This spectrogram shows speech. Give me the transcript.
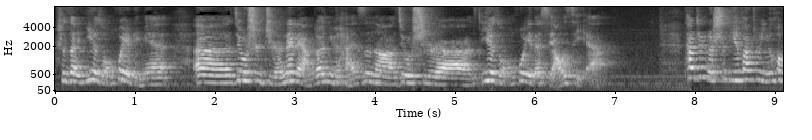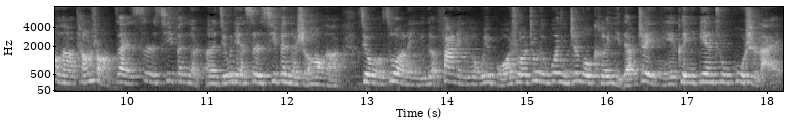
是在夜总会里面，呃，就是指那两个女孩子呢，就是夜总会的小姐。他这个视频发出以后呢，唐爽在四十七分的呃九点四十七分的时候呢，就做了一个发了一个微博，说周立波你真够可以的，这你也可以编出故事来，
